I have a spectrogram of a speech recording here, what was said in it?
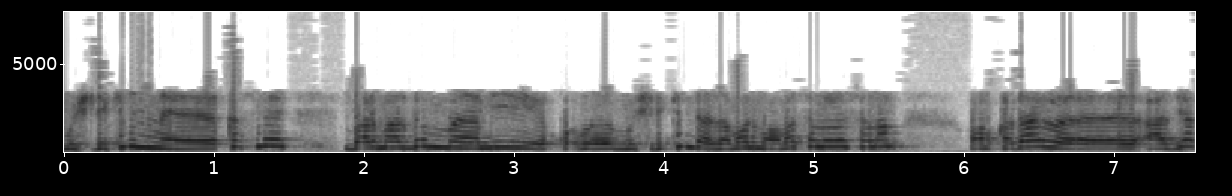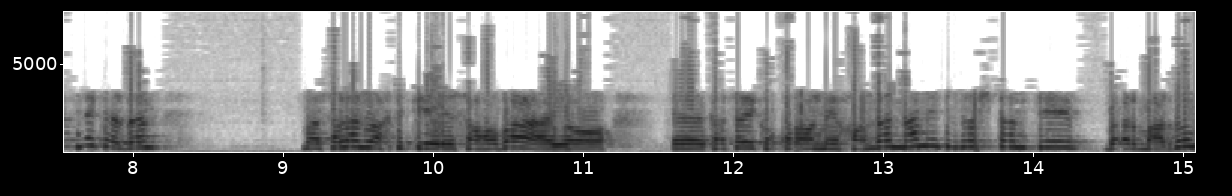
مشرکین قسم بر مردم می مشرکین در زمان محمد صلی الله علیه وسلم آنقدر اذیت نکردن. مثلا وقتی که صحابه یا کسایی که قرآن میخواندن نمیگذاشتن که بر مردم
